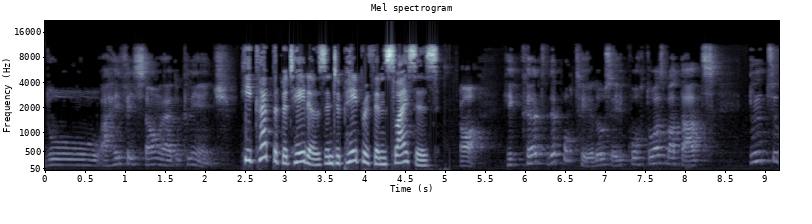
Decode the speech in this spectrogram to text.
do, a refeição né, do cliente. He cut the potatoes into paper-thin slices. Ó, he cut the potatoes, ele cortou as batatas into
